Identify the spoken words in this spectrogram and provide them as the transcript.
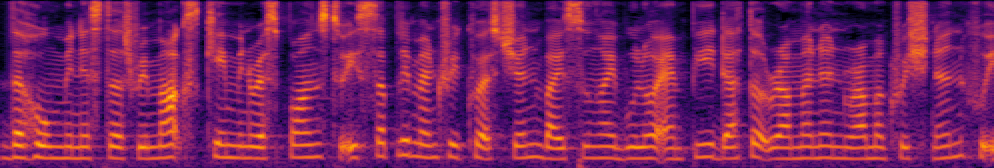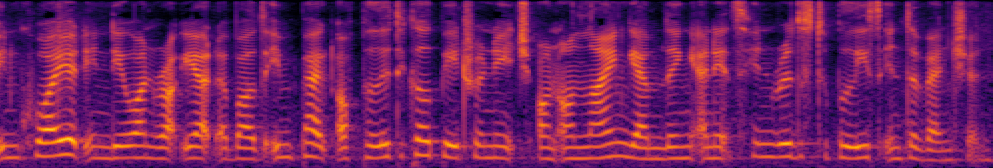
The Home Minister's remarks came in response to a supplementary question by Sungai Buloh MP Datuk Ramanan Ramakrishnan who inquired in Dewan Rakyat about the impact of political patronage on online gambling and its hindrance to police intervention.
